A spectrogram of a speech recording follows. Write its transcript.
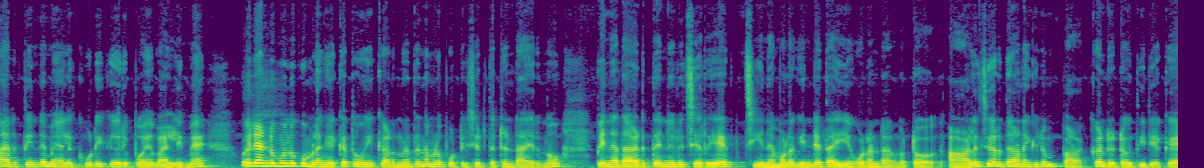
മരത്തിന്റെ മേലെ കൂടി കയറിപ്പോയ വള്ളിമേ ഒരു രണ്ട് മൂന്ന് കുമ്പളങ്ങയൊക്കെ തൂങ്ങിക്കിടന്നത് നമ്മൾ പൊട്ടിച്ചെടുത്തിട്ടുണ്ടായിരുന്നു. പിന്നെ അത് അടുത്ത് തന്നെ ഒരു ചെറിയ ചീനമുളകിന്റെ തയ്യും കൂടെ ഉണ്ടായിരുന്നു കേട്ടോ ആൾ ചെറുതാണെങ്കിലും പഴക്കമുണ്ട് കേട്ടോ തിരിയൊക്കെ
